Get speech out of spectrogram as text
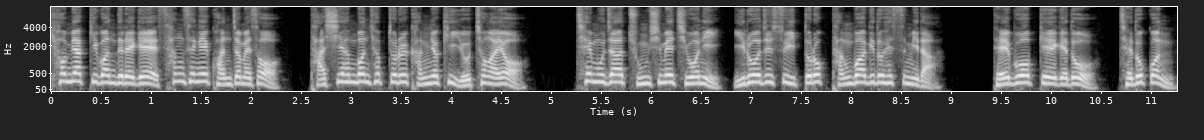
협약기관들에게 상생의 관점에서 다시 한번 협조를 강력히 요청하여 채무자 중심의 지원이 이루어질 수 있도록 당부하기도 했습니다. 대부업계에게도 제도권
